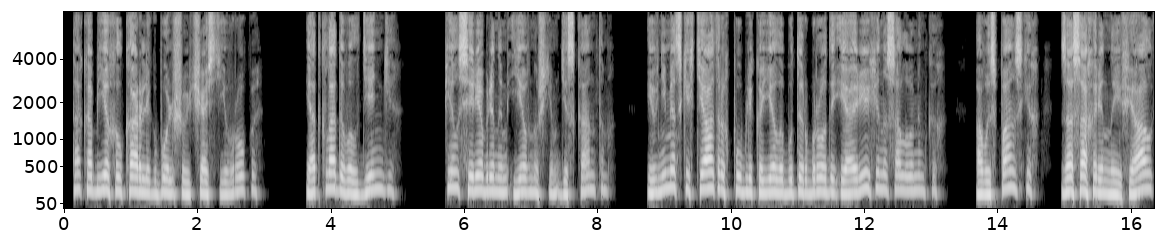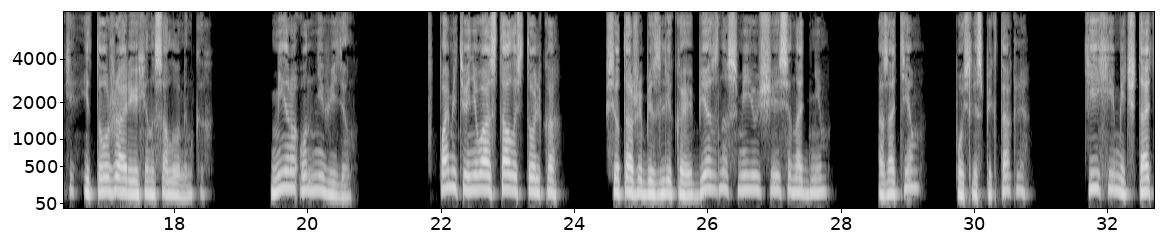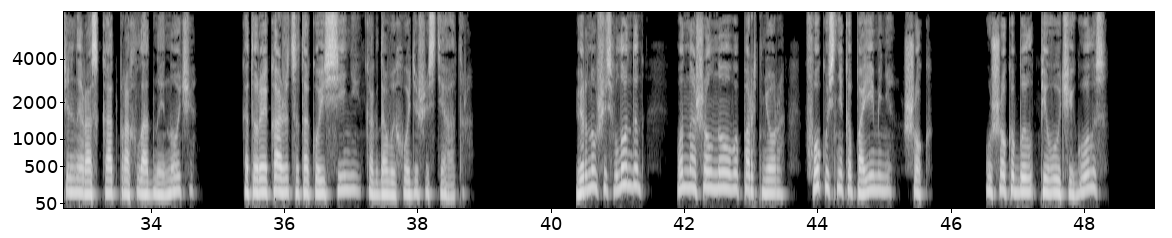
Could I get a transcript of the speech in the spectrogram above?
Так объехал карлик большую часть Европы, и откладывал деньги, пел серебряным евнушьим дискантом, и в немецких театрах публика ела бутерброды и орехи на соломинках, а в испанских — засахаренные фиалки и тоже орехи на соломинках. Мира он не видел. В памяти у него осталась только все та же безликая бездна, смеющаяся над ним, а затем, после спектакля, Тихий, мечтательный раскат прохладной ночи, которая кажется такой синей, когда выходишь из театра. Вернувшись в Лондон, он нашел нового партнера, фокусника по имени Шок. У Шока был певучий голос,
